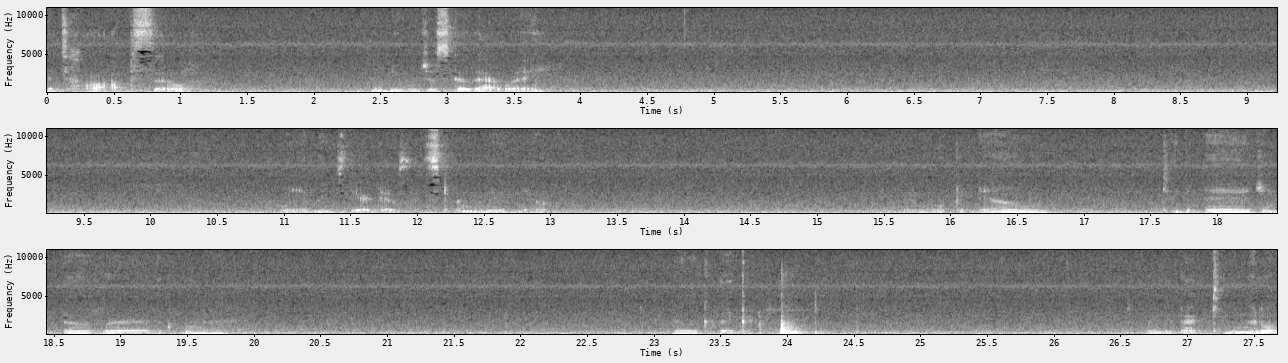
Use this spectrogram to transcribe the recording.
at the top, so maybe we'll just go that way. When it moves, there it goes. It's starting to move now. And walk it down to edge over the corner. Really quick. Bring it back to the middle.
